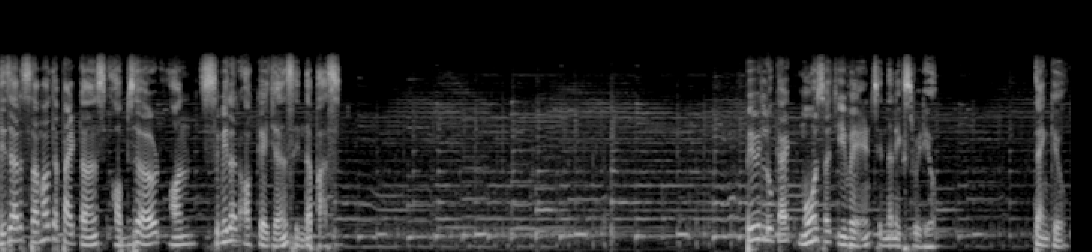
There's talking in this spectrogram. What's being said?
These are some of the patterns observed on similar occasions in the past. We will look at more such events in the next video. Thank you.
